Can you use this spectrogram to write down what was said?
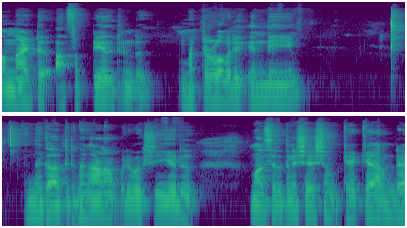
നന്നായിട്ട് അഫക്റ്റ് ചെയ്തിട്ടുണ്ട്. മറ്റുള്ളവർ എന്ത് ചെയ്യും? ഇന്ന് കാത്തിരുന്ന് കാണാം. ഒരുപക്ഷെ ഈ ഒരു മത്സരത്തിന് ശേഷം കെ കെ ആറിന്റെ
